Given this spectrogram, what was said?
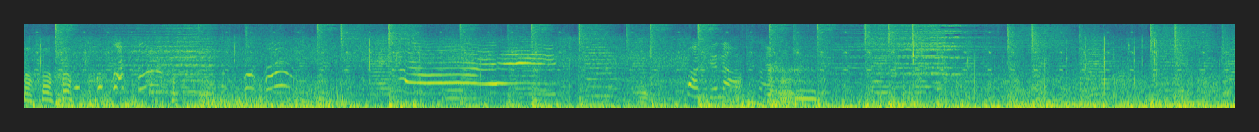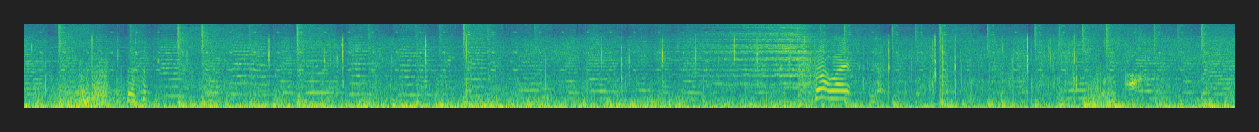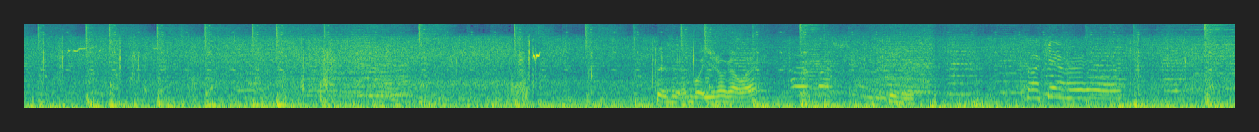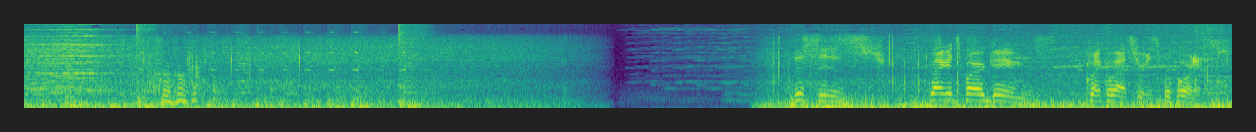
Fucking up. Front light. what, you don't got wet? I don't got shoes, so I can't very well. this is Dragonspire Games, Draco Astros reporting.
